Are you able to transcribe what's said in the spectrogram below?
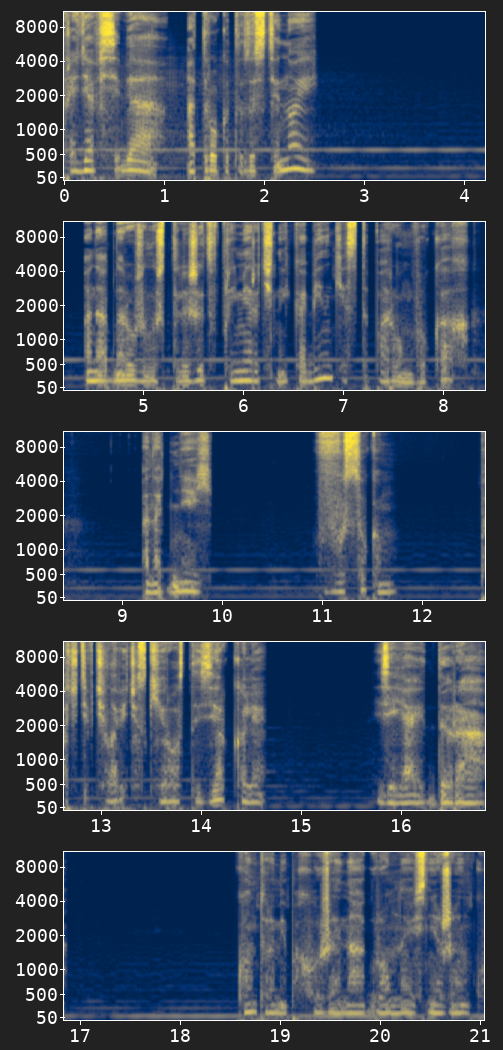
Придя в себя от рокота за стеной, она обнаружила, что лежит в примерочной кабинке с топором в руках, а над ней в высоком, почти в человеческий рост зеркале зияет дыра, контурами похожая на огромную снежинку.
